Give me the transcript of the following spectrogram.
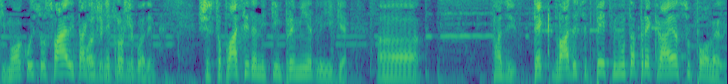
timova koji su osvajali takmičenje prošle ekipa. godine. Šestoplasirani tim Premier Lige. Uh, pazi, tek 25 minuta pre kraja su poveli.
